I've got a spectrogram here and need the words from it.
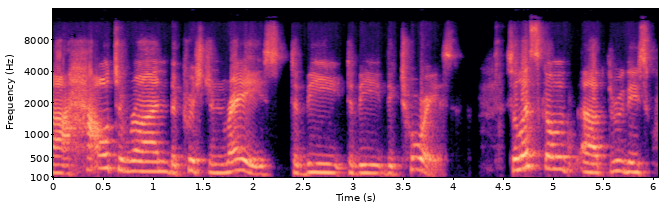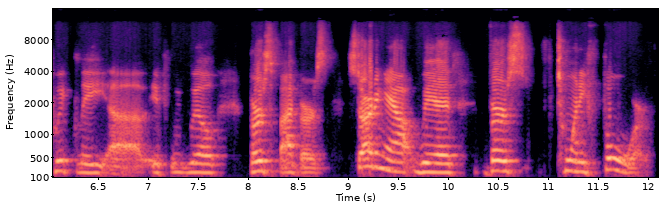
uh, how to run the christian race to be to be victorious so let's go uh, through these quickly, uh, if we will, verse by verse, starting out with verse 24.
